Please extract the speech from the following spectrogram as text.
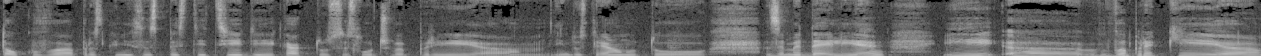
толкова пръскани с пестициди, както се случва при а, индустриалното земеделие. И а, въпреки а,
